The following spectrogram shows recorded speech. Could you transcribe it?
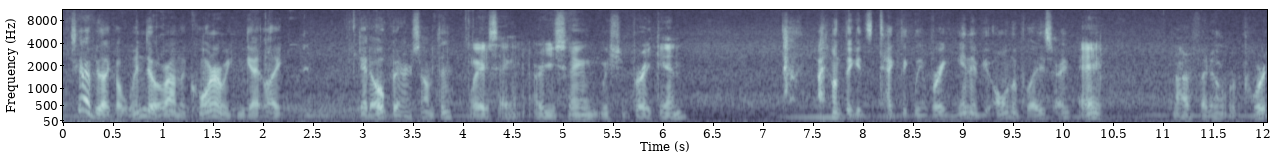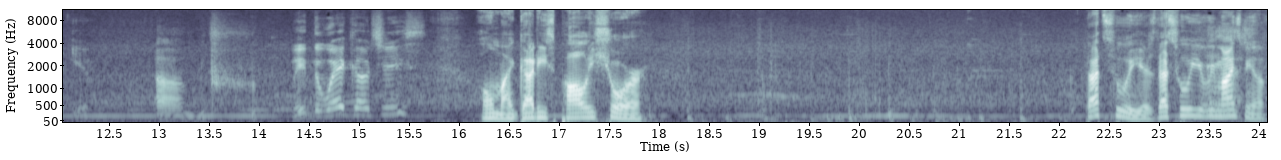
There's gotta be like a window around the corner we can get like get open or something. Wait a second. Are you saying we should break in? I don't think it's technically breaking in if you own the place, right? Hey, not if I don't report you. Um, Lead the way, Cochise. Oh my god, he's Pauly Shore. That's who he is. That's who he reminds me of.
